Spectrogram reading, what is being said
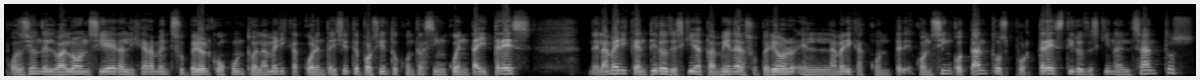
posesión del balón si era ligeramente superior al conjunto del América, 47% contra 53 del América, en tiros de esquina también era superior el América con 5 tantos por 3 tiros de esquina del Santos,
